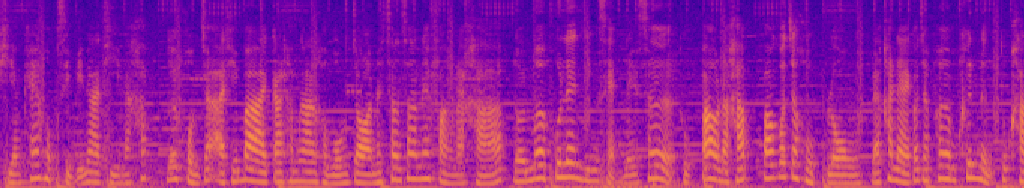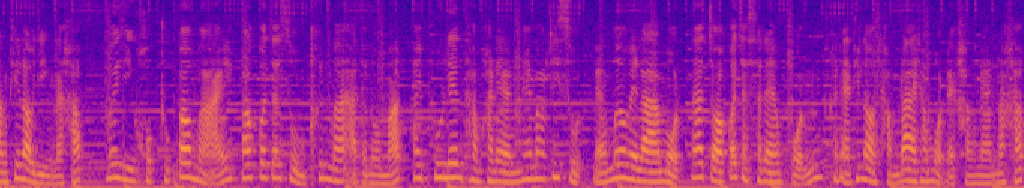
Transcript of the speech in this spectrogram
เพียงแค่ 60 วินาทีนะครับ โดยผมจะอธิบายการทำงานของวงจรให้สั้นๆ ให้ฟังนะครับ โดยเมื่อผู้เล่นยิงแสงเลเซอร์ ถูกเป้านะครับ เป้าก็จะหุบลง และคะแนนก็จะเพิ่มขึ้น 1 ทุกครั้งที่เรายิงนะครับ เมื่อยิงครบทุกเป้าหมาย เป้าก็จะสุ่มขึ้นมาอัตโนมัติ ให้ผู้เล่นทำคะแนนให้มากที่สุด และเมื่อเวลาหมด หน้าจอก็จะแสดงผลคะแนนที่เราทำได้ทั้งหมดในครั้งนั้นนะครับ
